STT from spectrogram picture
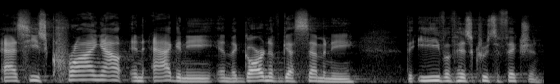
as he's crying out in agony in the Garden of Gethsemane, the eve of his crucifixion.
